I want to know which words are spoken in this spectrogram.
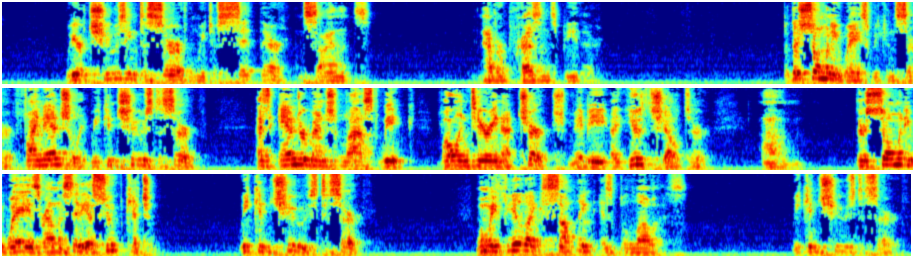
we are choosing to serve when we just sit there in silence and have our presence be there. But there's so many ways we can serve. Financially, we can choose to serve. As Andrew mentioned last week, volunteering at church, maybe a youth shelter. Um, there's so many ways around the city, a soup kitchen. We can choose to serve. When we feel like something is below us, we can choose to serve.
